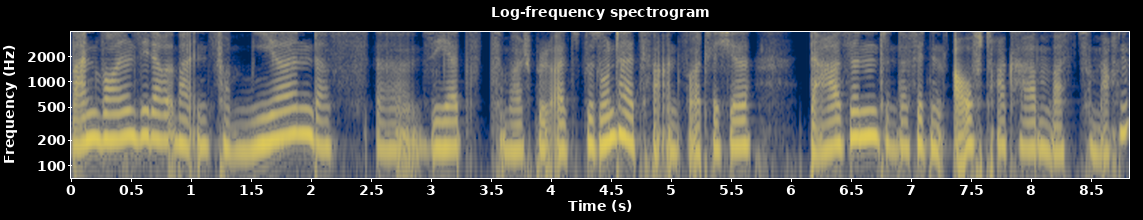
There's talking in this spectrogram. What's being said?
Wann wollen Sie darüber informieren, dass äh, Sie jetzt zum Beispiel als Gesundheitsverantwortliche da sind und dass sie den Auftrag haben, was zu machen.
